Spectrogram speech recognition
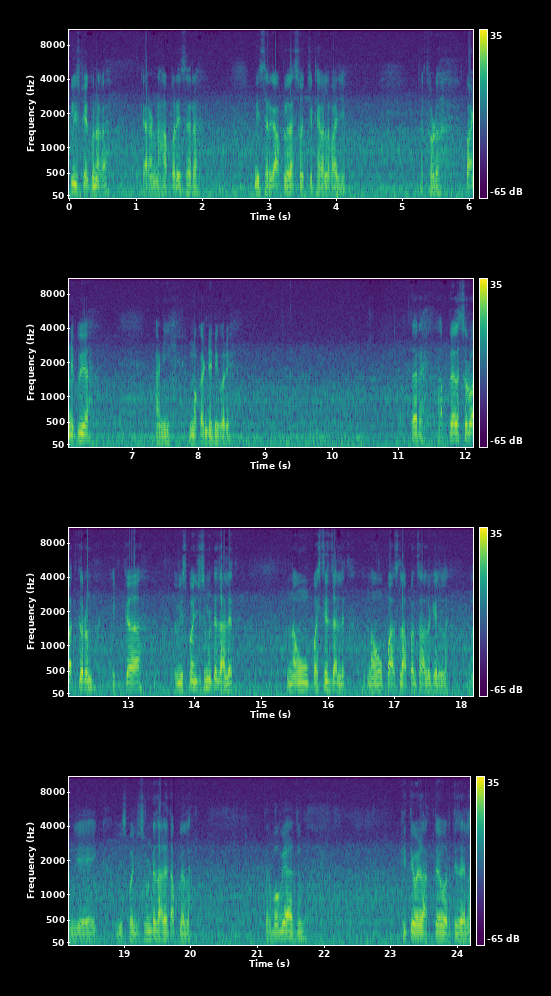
प्लीज फेकू नका. कारण हा परिसर निसर्ग आपल्याला स्वच्छ ठेवायला पाहिजे. तर थोडं पाणी पिऊया आणि मग कंटिन्यू करूया. तर आपल्याला सुरुवात करून एक वीस पंचवीस मिनटं झालेत. नऊ पस्तीस झालेत. नऊ पाचला आपण चालू केलेलं. म्हणजे एक वीस पंचवीस मिनटं झालेत आपल्याला. तर बघूया अजून किती वेळ लागतो आहे वरती जायला.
